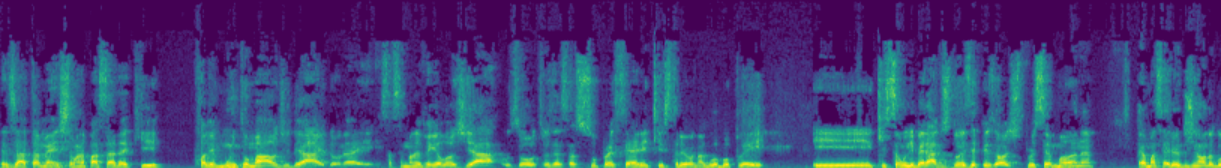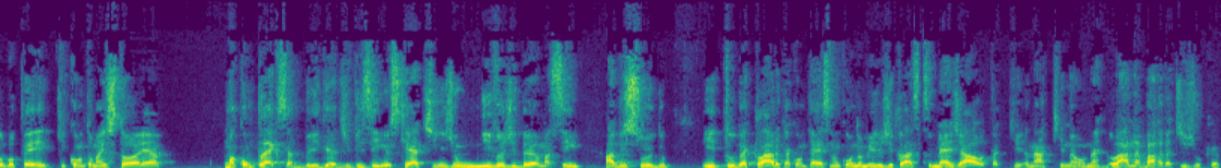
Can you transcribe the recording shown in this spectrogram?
Exatamente. Semana passada aqui falei muito mal de The Idol, né? E essa semana veio elogiar os outros, essa super série que estreou na Globoplay e que são liberados dois episódios por semana. É uma série original da Globoplay que conta uma história, uma complexa briga de vizinhos que atinge um nível de drama assim absurdo. E tudo é claro que acontece num condomínio de classe média alta, que, aqui não, né? Lá na Barra da Tijuca.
